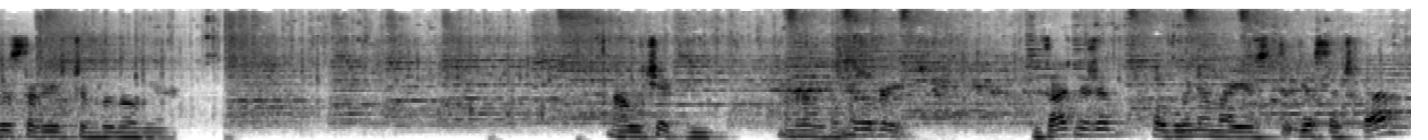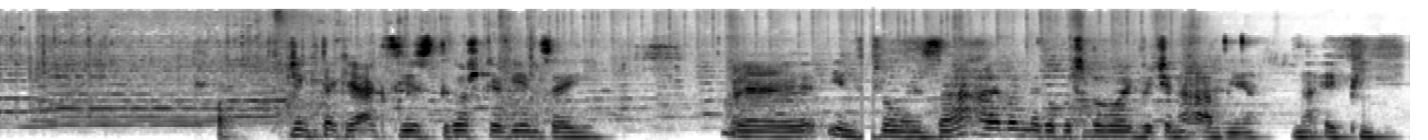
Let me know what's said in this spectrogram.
Zostaw jeszcze wrogowie. A uciekli. Dobra, może być. Ważne, że obroniona jest wioseczka. Dzięki takiej akcji jest troszkę więcej e, influenza, ale będę go potrzebował, jak wiecie, na armię, na EPI.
